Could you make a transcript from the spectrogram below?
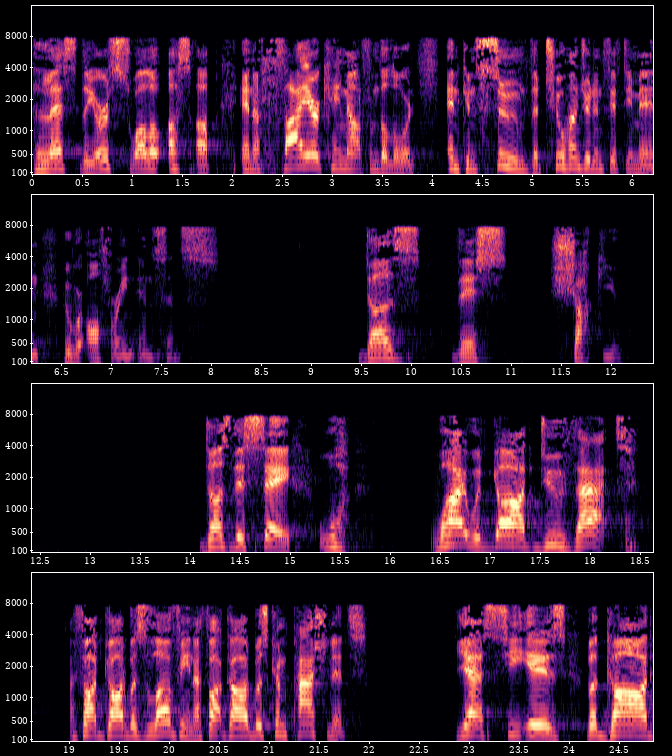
lest the earth swallow us up. And a fire came out from the Lord and consumed the 250 men who were offering incense. Does this shock you? Does this say, why would God do that? I thought God was loving. I thought God was compassionate. Yes, He is, but God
